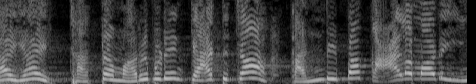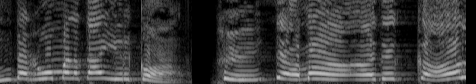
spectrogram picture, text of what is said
ஏய் ஏய் சத்தம் மறுபடியும் கேட்டுச்சா? கண்டிப்பா காள மாடு இந்த ரூம்ல தான் இருக்கும். ஏம்மா அது காள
